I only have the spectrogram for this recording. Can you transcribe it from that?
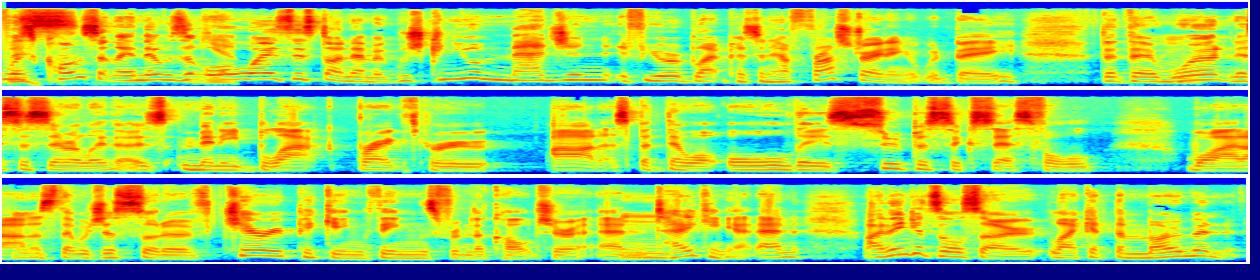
was Elvis. constantly, and there was always this dynamic, which can you imagine if you were a black person, how frustrating it would be that there Hmm. weren't necessarily those many black breakthrough artists, but there were all these super successful white Hmm. artists that were just sort of cherry picking things from the culture and Hmm. taking it. And I think it's also like at the moment,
